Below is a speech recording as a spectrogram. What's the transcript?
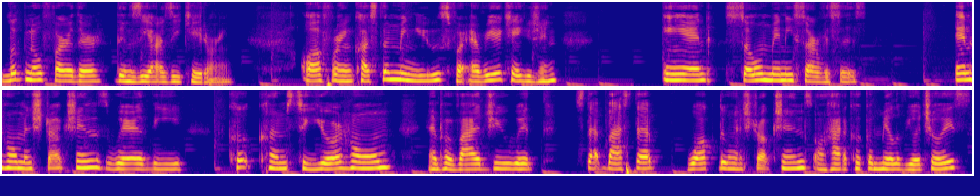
Look no further than ZRZ Catering, offering custom menus for every occasion and so many services. In home instructions, where the cook comes to your home and provides you with step by step walkthrough instructions on how to cook a meal of your choice,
